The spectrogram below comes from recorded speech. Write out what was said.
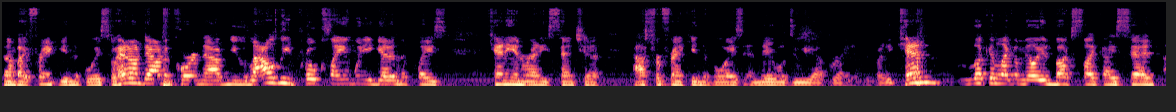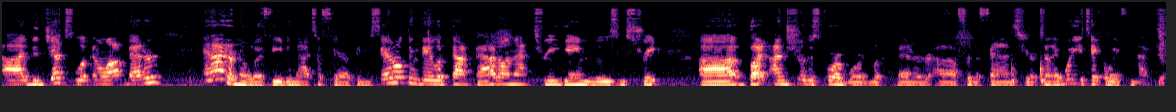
done by Frankie and the boys. So head on down to Corydon Avenue. Loudly proclaim when you get in the place. Kenny and Renny sent you. Ask for Frankie and the boys, and they will do you up right, everybody. Ken looking like a million bucks, like I said. Uh, the Jets looking a lot better. And I don't know if even that's a fair thing to say. I don't think they looked that bad on that three game losing streak. Uh, but I'm sure the scoreboard looked better uh, for the fans here tonight. What do you take away from that game?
